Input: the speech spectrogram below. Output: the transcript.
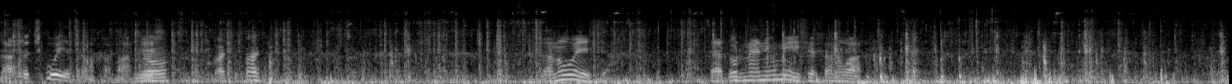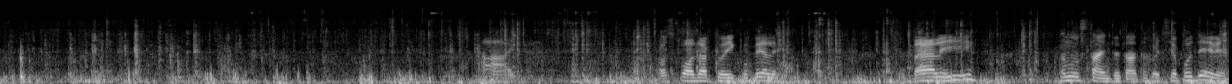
Та сачкує трохи, бачиш? Ну, бачу, бачу. Шанується. Це дурне не вміє ще шанувати. Ай. Господар тої кобили. В Бельгії. А ну станьте, тато. Хоч це подивить.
